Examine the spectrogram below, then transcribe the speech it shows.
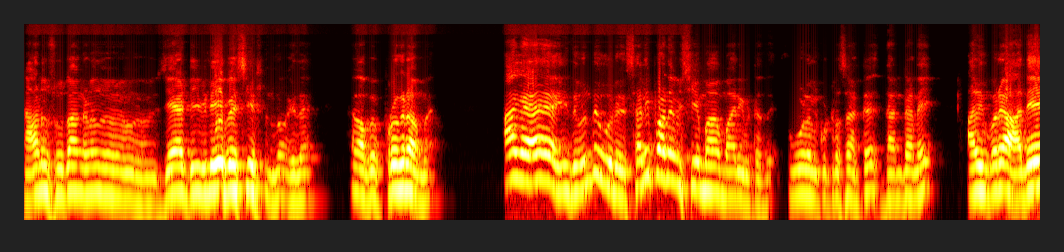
நானும் சுதாங்கனும் ஜெயா டிவிலேயே பேசிட்டு இருந்தோம் இதை. அப்போ ப்ரோக்ராமு ஆக இது வந்து ஒரு சலிப்பான விஷயமாக மாறிவிட்டது. ஊழல் குற்றச்சாட்டு தண்டனை அதுக்கு பிறகு அதே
